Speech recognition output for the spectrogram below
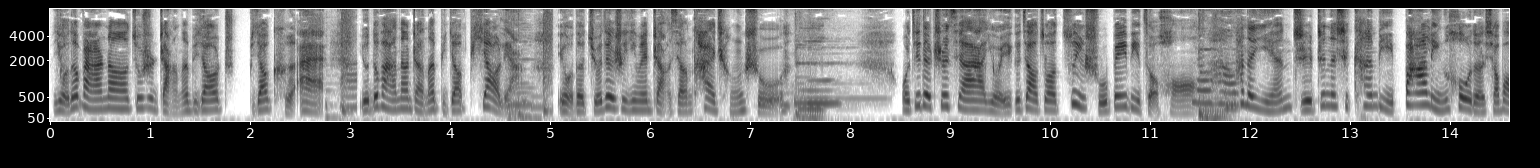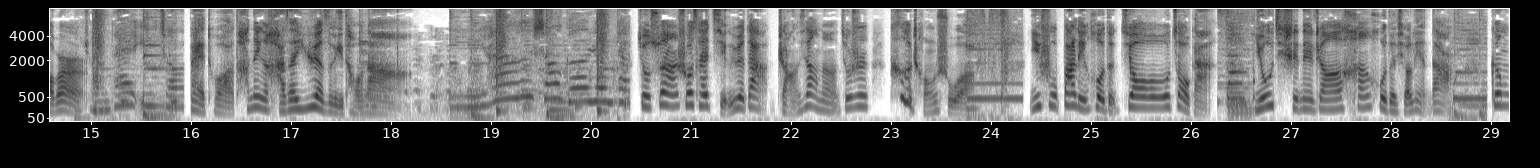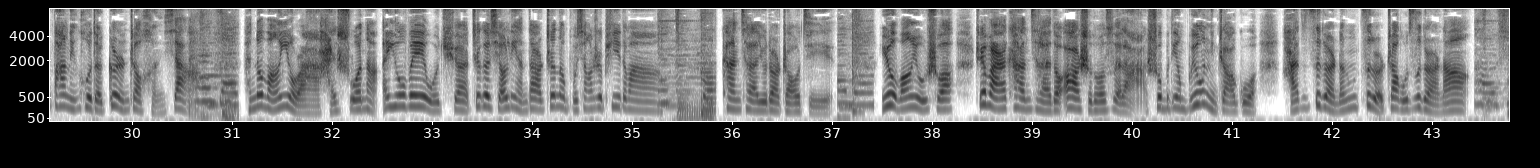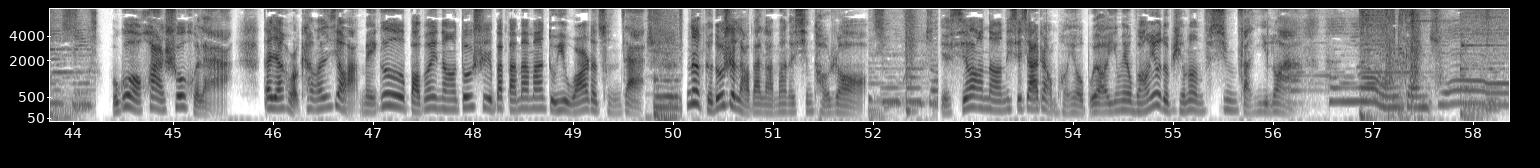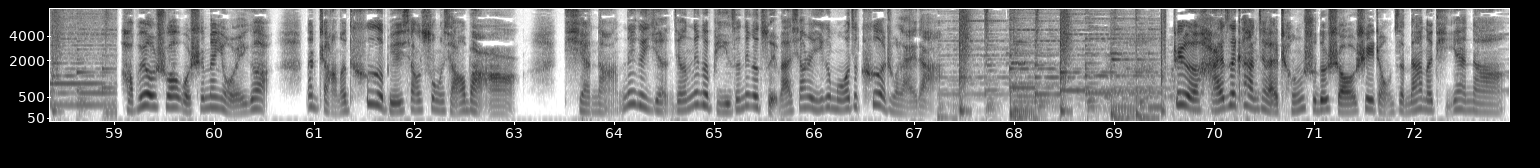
有的娃呢，就是长得比较比较可爱；有的娃呢，长得比较漂亮；有的绝对是因为长相太成熟。我记得之前啊，有一个叫做“最熟 baby” 走红，她的颜值真的是堪比八零后的小宝贝儿。拜托，他那个还在月子里头呢。就虽然说才几个月大，长相呢就是特成熟，一副八零后的焦躁感，尤其是那张憨厚的小脸蛋儿，跟八零后的个人照很像。很多网友啊还说呢，哎呦喂，我去，这个小脸蛋儿真的不像是 P 的吗？看起来有点着急。也有网友说，这玩意儿看起来都二十多岁了，说不定不用你照顾，孩子自个儿能自个儿照顾自个儿呢。不过话说回来啊，大家伙儿开玩笑啊，每个宝贝呢都是爸爸妈妈独一无二的存在，那可都是老爸老妈的心头肉。也希望呢那些家长朋友不要因为网友的评论心烦意乱。好朋友说，我身边有一个，那长得特别像宋小宝，天哪，那个眼睛、那个鼻子、那个嘴巴像是一个模子刻出来的。这个孩子看起来成熟的时候是一种怎么样的体验呢？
